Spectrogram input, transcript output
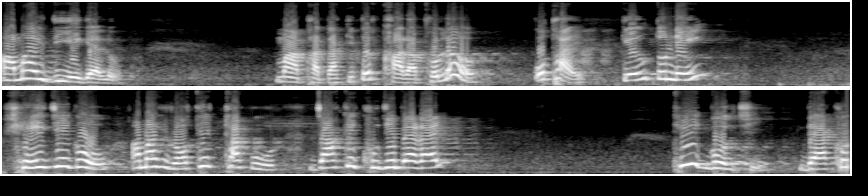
আমায় দিয়ে গেল। মাথাটা কি তোর খারাপ হলো? কোথায়? কেউ তো নেই? সেই যে গো, আমার রথের ঠাকুর যাকে খুঁজে বেড়াই, ঠিক বলছি, দেখো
